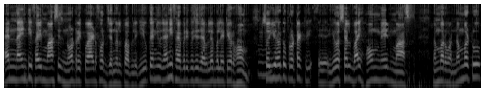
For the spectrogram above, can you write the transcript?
N95 mask is not required for general public. You can use any fabric which is available at your home. So you have to protect uh, yourself by homemade mask number one. Number two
